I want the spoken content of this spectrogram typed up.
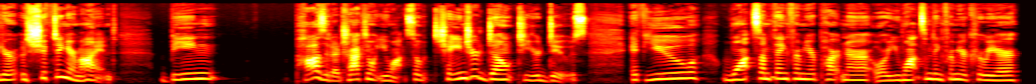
you're shifting your mind, being positive, attracting what you want. So change your don't to your do's. If you want something from your partner or you want something from your career,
